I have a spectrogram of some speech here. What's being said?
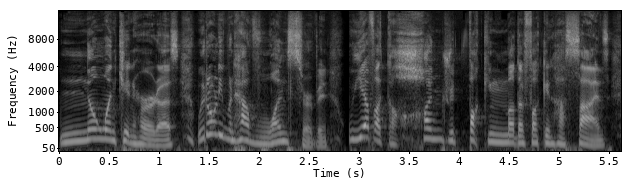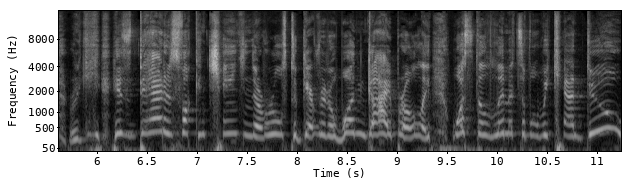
No one can hurt us. We don't even have one servant. We have like a hundred fucking motherfucking Hassans. Ricky, his dad is fucking changing the rules to get rid of one guy, bro. Like, what's the limits of what we can't do?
